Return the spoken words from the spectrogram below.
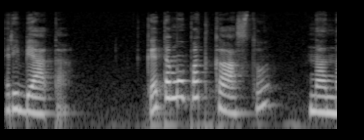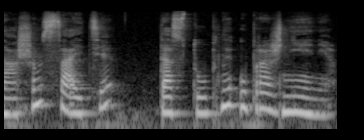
Ребята, к этому подкасту на нашем сайте доступны упражнения.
